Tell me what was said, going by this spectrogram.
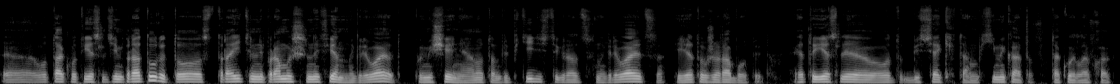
э, вот так вот, если температуры, то строительный промышленный фен нагревают помещение, оно там до 50 градусов нагревается, и это уже работает. Это если вот без всяких там химикатов, такой лайфхак.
